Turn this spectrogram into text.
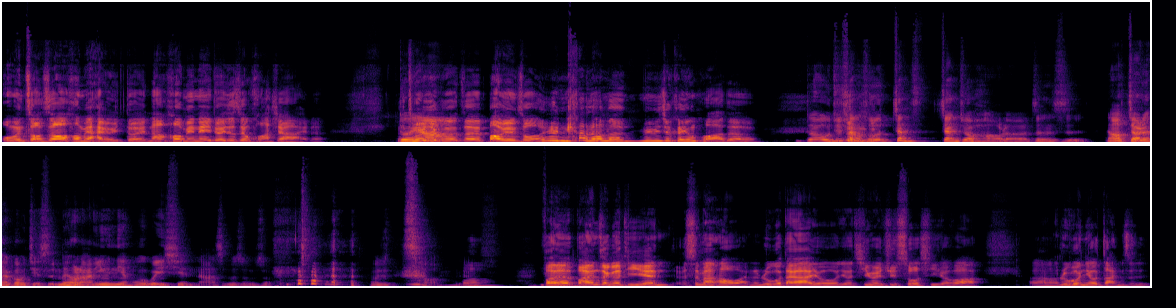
我们走之后，后面还有一队，然后后面那一队就是用滑下来的。对就跟在抱怨说：“哎、你看他们明明就可以用滑的。对啊，我就想说 这样这样就好了，真的是。然后教练还跟我解释，没有啦，因为你会危险呐，什么什么什么。我就操，” 哇，反正反正整个体验是蛮好玩的。如果大家有有机会去溯溪的话，呃，如果你有胆子，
